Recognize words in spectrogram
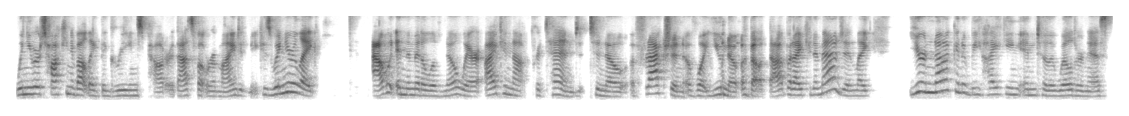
When you were talking about like the greens powder, that's what reminded me. Because when you're like, out in the middle of nowhere, I cannot pretend to know a fraction of what you know about that, but I can imagine like you're not going to be hiking into the wilderness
